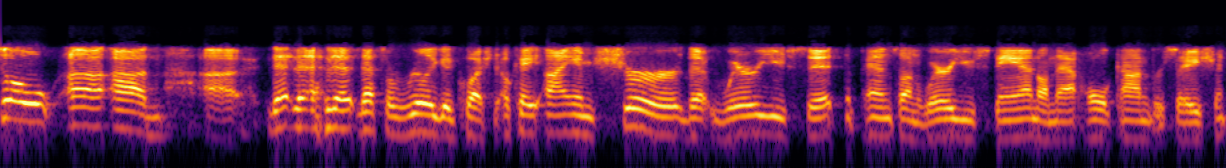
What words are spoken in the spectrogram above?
So uh, um, uh, that, that, that's a really good question. Okay, I am sure that where you sit depends on where you stand on that whole conversation.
